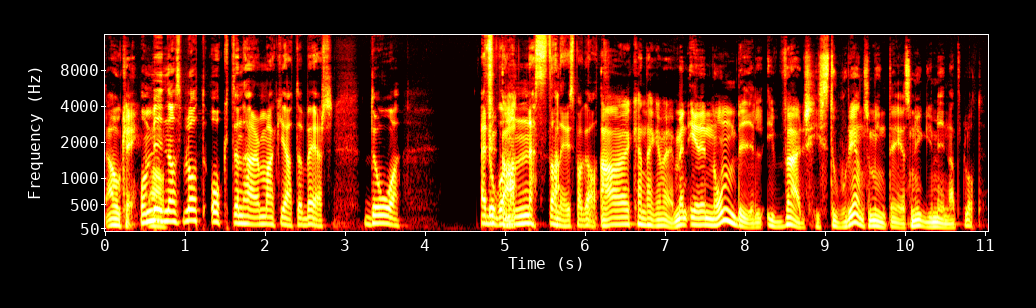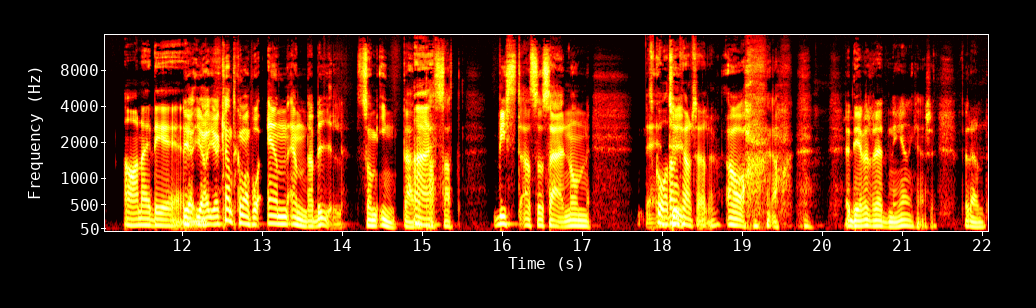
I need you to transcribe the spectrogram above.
Ja, Okej. Och ja. midnattsblått och den här macchiato beige, då, då går Ja. man nästan ner i spagat. Ja, jag kan tänka mig det. Men är det någon bil i världshistorien som inte är snygg i midnattsblått? Ja, nej det. Jag, jag, jag kan inte komma på en enda bil som inte hade Nej. passat. Visst, alltså så här någon... eh, Skådan typ- kanske, eller? Ja, ja, det är väl räddningen kanske för den.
